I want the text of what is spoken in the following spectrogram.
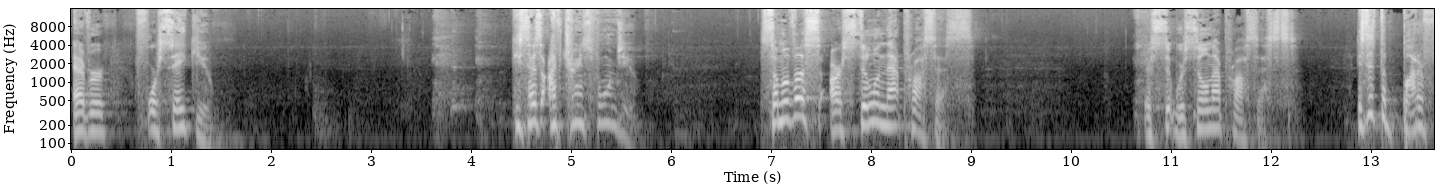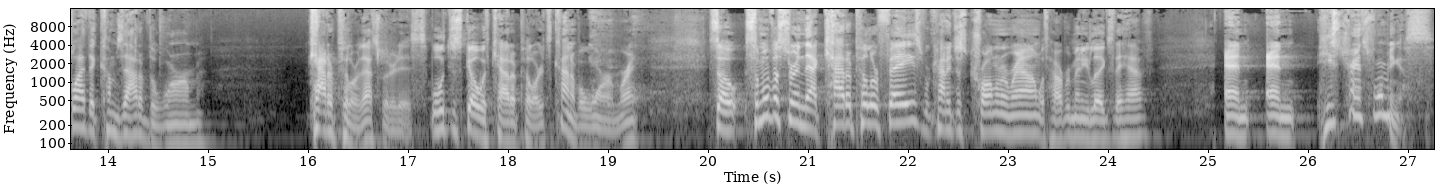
ever forsake you. He says, I've transformed you. Some of us are still in that process. we're still in that process. Is it the butterfly that comes out of the worm? Caterpillar, that's what it is. We'll just go with caterpillar. It's kind of a worm, right? So some of us are in that caterpillar phase. We're kind of just crawling around with however many legs they have. And, and he's transforming us,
